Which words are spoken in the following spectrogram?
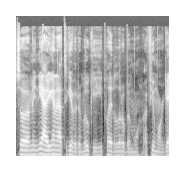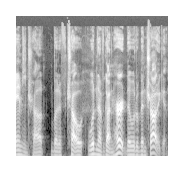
So I mean, yeah, you're gonna have to give it to Mookie. He played a little bit more, a few more games than Trout. But if Trout wouldn't have gotten hurt, there would have been Trout again.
